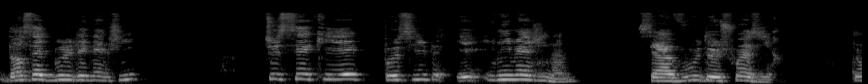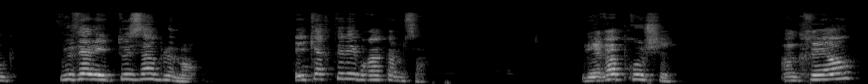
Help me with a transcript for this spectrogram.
dans cette boule d'énergie, tout ce qui est possible et inimaginable. C'est à vous de choisir. Donc, vous allez tout simplement écarter les bras comme ça, les rapprocher, en créant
